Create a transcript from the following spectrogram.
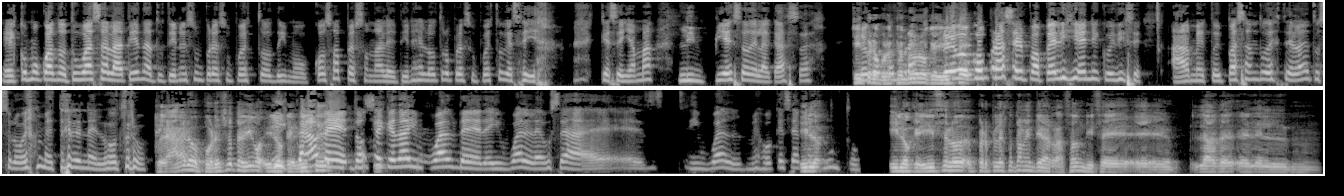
Es como cuando tú vas a la tienda, tú tienes un presupuesto, dimos, cosas personales, tienes el otro presupuesto que se que se llama limpieza de la casa. Sí, pero por ejemplo compras- lo que luego compras el papel higiénico y dices, ah, me estoy pasando de este lado, entonces lo voy a meter en el otro. claro, por eso te digo, y Y, lo que cabe, dice, entonces y- queda igual de, de igual, o sea, es igual, mejor que sea Y lo- conjunto. y lo que dice lo, Perplejo también tiene razón, dice eh, la- el- el-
